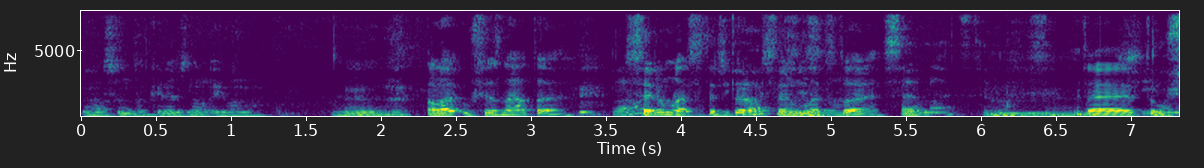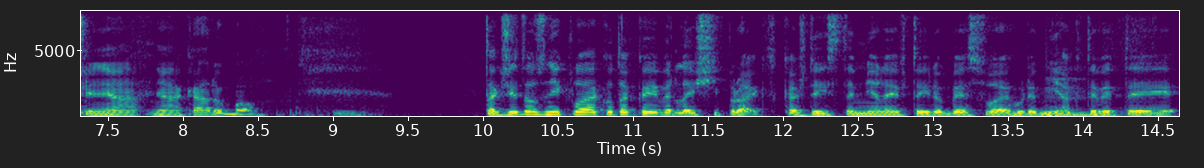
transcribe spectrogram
Já jsem taky neznal Ivana. Ale už se znáte. Sedm let jste říkali, sedm let to je. Sedm let. To, je, to už je nějak- nějaká doba. Takže to vzniklo jako takový vedlejší projekt. Každý jste měli v té době svoje hudební aktivity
